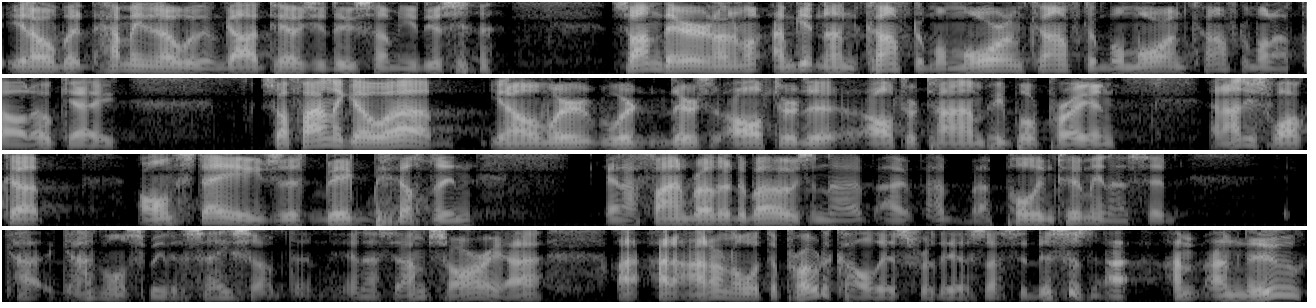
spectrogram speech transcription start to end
you know, but how many know when God tells you to do something, you just, so I'm there and I'm, I'm getting uncomfortable, more uncomfortable, more uncomfortable. And I thought, okay. So I finally go up, you know, we're, we're, there's altar, the altar time, people are praying. And I just walk up on stage, this big building, and I find Brother DeBose and I, I, I pull him to me and I said, God, God, wants me to say something. And I said, I'm sorry. I, I, I don't know what the protocol is for this. I said, this is, I, I'm, I'm new.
